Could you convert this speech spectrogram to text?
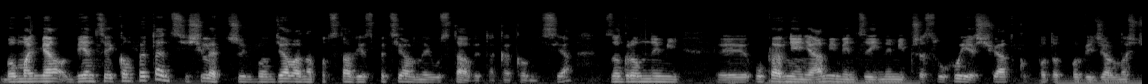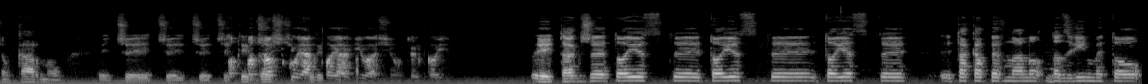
bo ma miała więcej kompetencji śledczych, bo działa na podstawie specjalnej ustawy taka komisja z ogromnymi Y, uprawnieniami, między innymi przesłuchuje świadków pod odpowiedzialnością karną, y, czy, czy, czy, czy Od tych gości, jak których... pojawiła się tylko y, Także to jest, to jest, to jest taka pewna, no, nazwijmy to,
